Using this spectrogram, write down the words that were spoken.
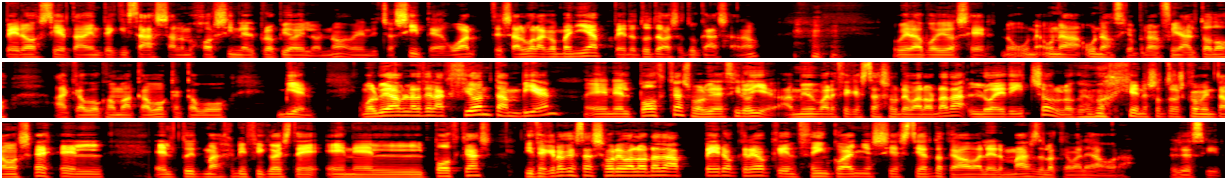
pero ciertamente quizás a lo mejor sin el propio Elon, ¿no? Habrían dicho, sí, te, te salvo la compañía, pero tú te vas a tu casa, ¿no? Hubiera podido ser ¿no? una, una, una, opción, pero al final todo acabó como acabó, que acabó bien. Volví a hablar de la acción también en el podcast, volví a decir, oye, a mí me parece que está sobrevalorada, lo he dicho, lo que nosotros comentamos el, el tuit magnífico este en el podcast, dice, creo que está sobrevalorada, pero creo que en cinco años sí es cierto que va a valer más de lo que vale ahora. Es decir,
